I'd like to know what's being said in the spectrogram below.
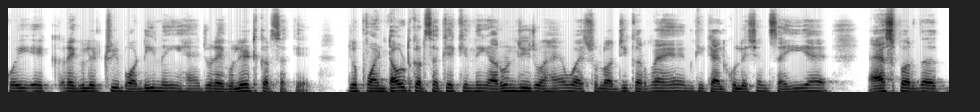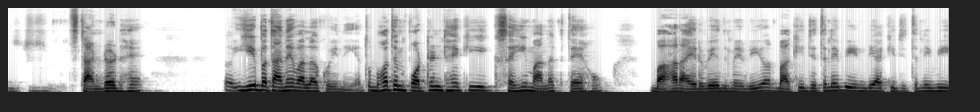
कोई एक रेगुलेटरी बॉडी नहीं है जो रेगुलेट कर सके, जो पॉइंट आउट कर सके कि नहीं, अरुण जी जो हैं वो एस्ट्रोलॉजी कर रहे हैं, इनकी कैलकुलेशन सही है एज पर द स्टैंडर्ड है। ये बताने वाला कोई नहीं है। तो बहुत इंपॉर्टेंट है कि एक सही मानक तय हो। बाहर आयुर्वेद में भी और बाकी जितने भी इंडिया की जितनी भी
